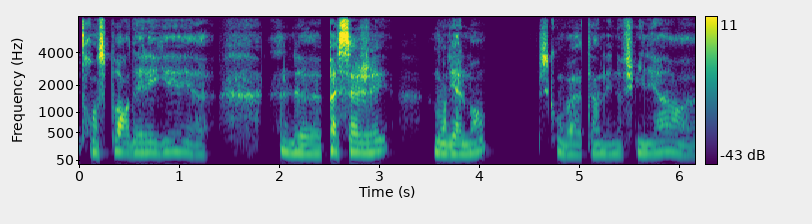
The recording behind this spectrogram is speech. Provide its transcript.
transport délégué euh, de passagers mondialement, puisqu'on va atteindre les 9 milliards euh,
